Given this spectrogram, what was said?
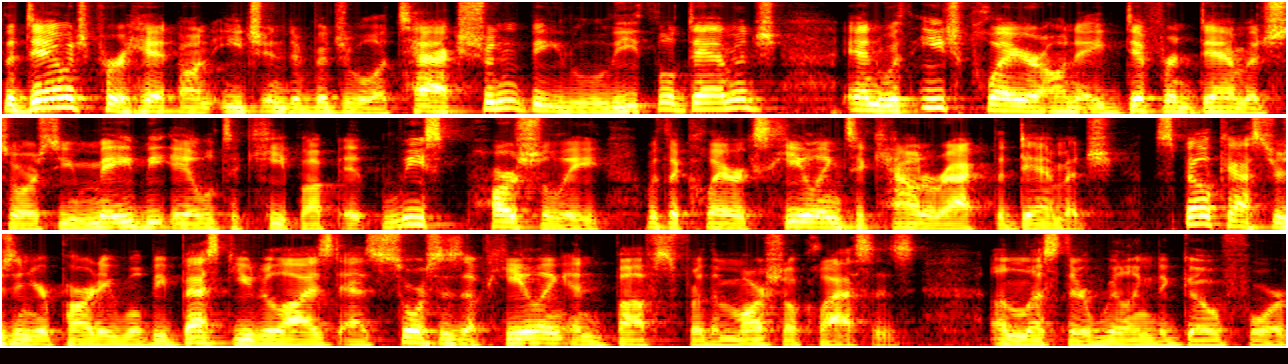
The damage per hit on each individual attack shouldn't be lethal damage, and with each player on a different damage source, you may be able to keep up at least partially with a cleric's healing to counteract the damage. Spellcasters in your party will be best utilized as sources of healing and buffs for the martial classes, unless they're willing to go for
